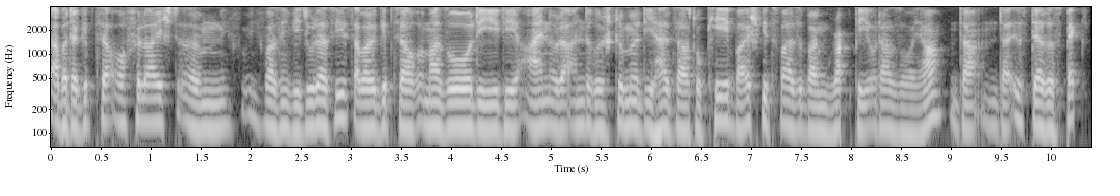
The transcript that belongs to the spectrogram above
aber da gibt's ja auch vielleicht, ähm, ich weiß nicht, wie du das siehst, aber gibt's ja auch immer so die die ein oder andere Stimme, die halt sagt, okay, beispielsweise beim Rugby oder so, ja, da da ist der Respekt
